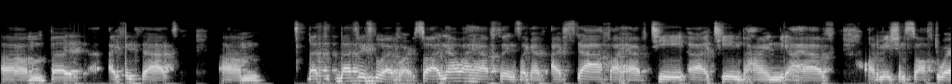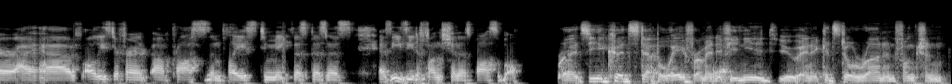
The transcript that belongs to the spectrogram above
Um, but I think that um, that's that's basically what I've learned. So I, now I have things like I've, I have staff, I have team uh, team behind me, I have automation software, I have all these different um, processes in place to make this business as easy to function as possible. Right. So you could step away from it yeah. if you needed to, and it could still run and function.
